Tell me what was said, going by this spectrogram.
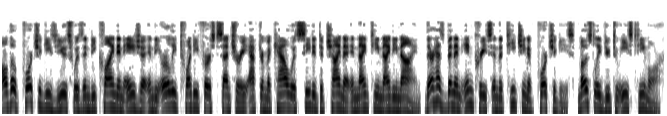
Although Portuguese use was in decline in Asia in the early 21st century after Macau was ceded to China in 1999, there has been an increase in the teaching of Portuguese, mostly due to East Timor.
